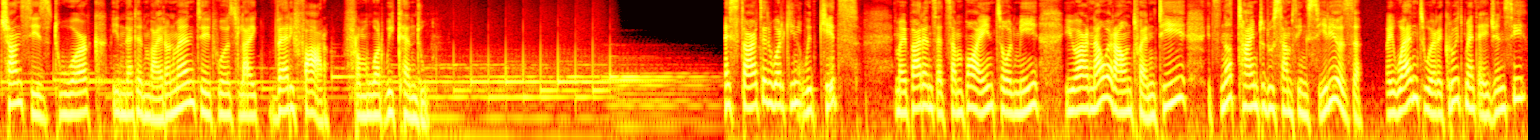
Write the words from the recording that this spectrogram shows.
chances to work in that environment. It was like very far from what we can do. I started working with kids. My parents at some point told me, You are now around 20, it's not time to do something serious. I went to a recruitment agency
